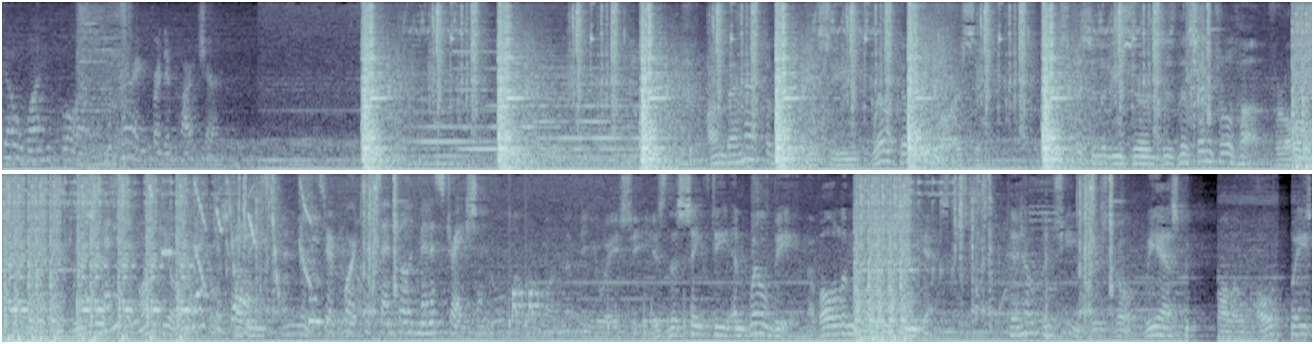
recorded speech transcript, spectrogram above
Tango 1-4, preparing for departure. On behalf of the UAC, welcome to our City. This facility serves as the central hub for all scientific research, archaeological studies, and Please report to Central Administration. One of the UAC is the safety and well-being of all employees and guests. To help achieve this goal, we ask you to follow always.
